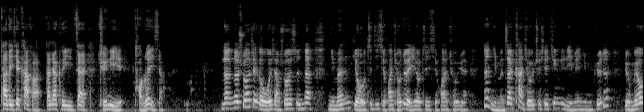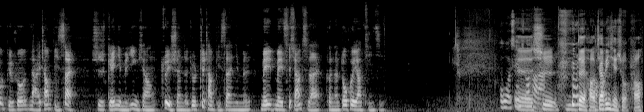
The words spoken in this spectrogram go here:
他的一些看法，大家可以在群里讨论一下。那那说这个，我想说是，那你们有自己喜欢球队，也有自己喜欢的球员。那你们在看球这些经历里面，你们觉得有没有，比如说哪一场比赛是给你们印象最深的？就是这场比赛，你们每每次想起来，可能都会要提及。我先说好了。是，对，好，嘉宾先说。好。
